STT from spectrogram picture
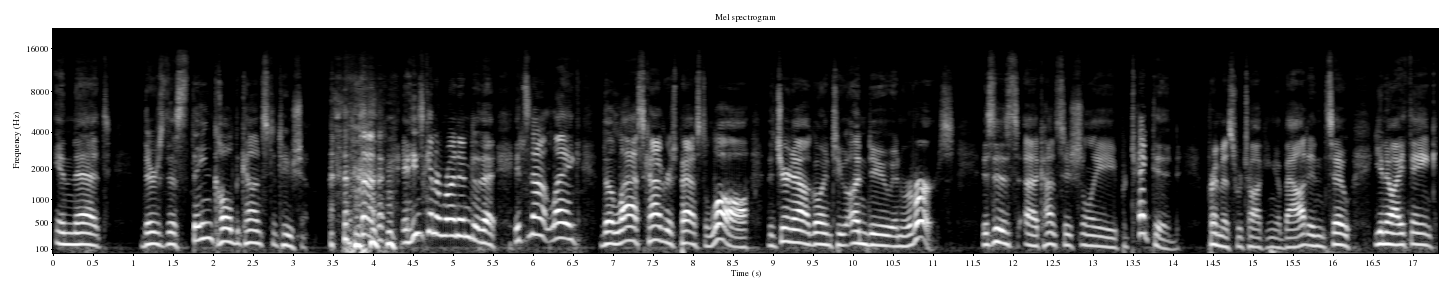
in that there's this thing called the Constitution. and he's going to run into that. It's not like the last Congress passed a law that you're now going to undo in reverse. This is a constitutionally protected premise we're talking about. And so, you know, I think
